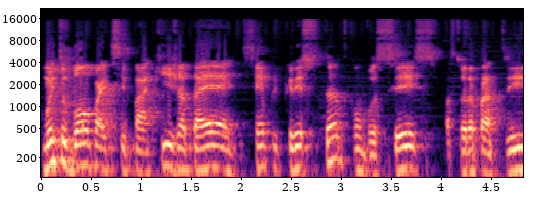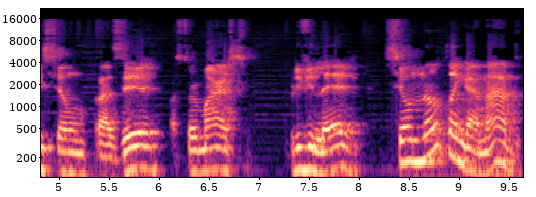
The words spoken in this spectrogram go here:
Muito bom participar aqui, JR. Sempre cresço tanto com vocês. Pastora Patrícia, um prazer. Pastor Márcio, privilégio. Se eu não estou enganado,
